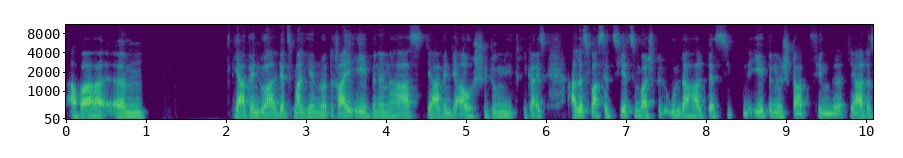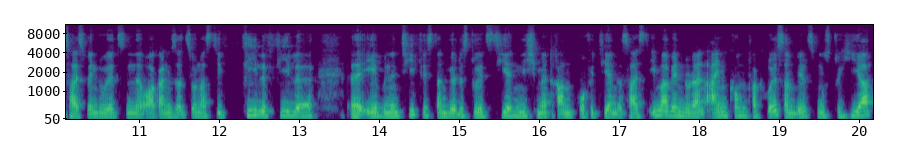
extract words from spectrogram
aber ähm, ja, wenn du halt jetzt mal hier nur drei Ebenen hast, ja, wenn die Ausschüttung niedriger ist, alles, was jetzt hier zum Beispiel unterhalb der siebten Ebene stattfindet, ja, das heißt, wenn du jetzt eine Organisation hast, die viele, viele äh, Ebenen tief ist, dann würdest du jetzt hier nicht mehr dran profitieren. Das heißt, immer wenn du dein Einkommen vergrößern willst, musst du hier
